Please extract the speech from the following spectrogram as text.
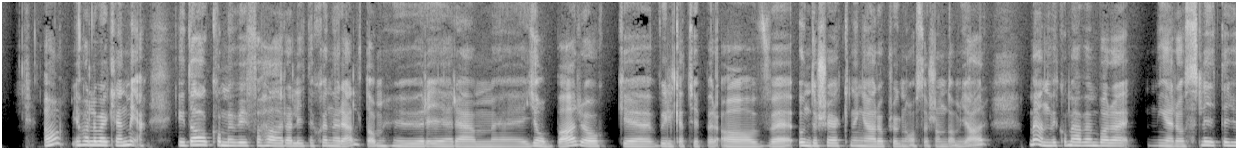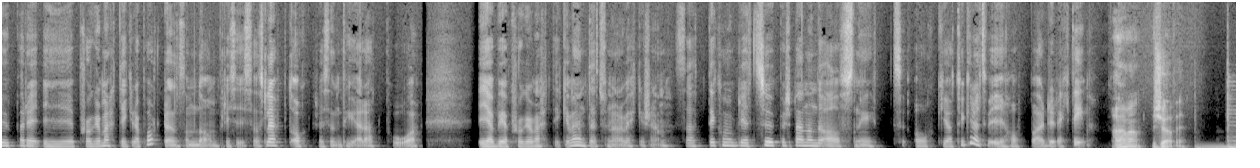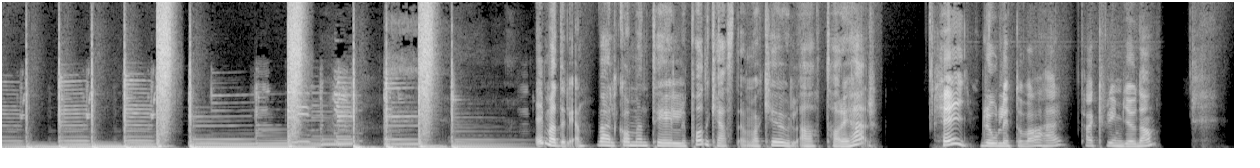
Ja, jag håller verkligen med. Idag kommer vi få höra lite generellt om hur IRM eh, jobbar och eh, vilka typer av eh, undersökningar och prognoser som de gör. Men vi kommer även bara ner oss lite djupare i Programmatic-rapporten som de precis har släppt och presenterat på IAB Programmatic-eventet för några veckor sedan. Så att det kommer bli ett superspännande avsnitt och jag tycker att vi hoppar direkt in. Ja, då kör vi. Hej Madeleine, välkommen till podcasten. Vad kul att ha dig här. Hej, roligt att vara här. Tack för inbjudan.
